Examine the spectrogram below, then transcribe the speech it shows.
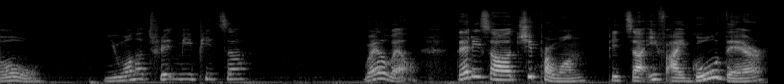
Oh, you wanna treat me pizza? Well, well, that is a cheaper one pizza. If I go there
